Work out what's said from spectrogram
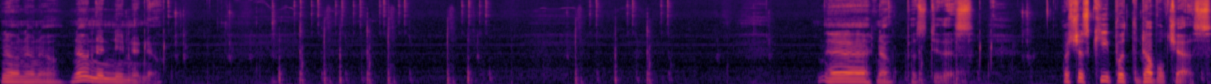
No, no, no. No, no, no, no, no. Uh, no. Let's do this. Let's just keep with the double chest.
